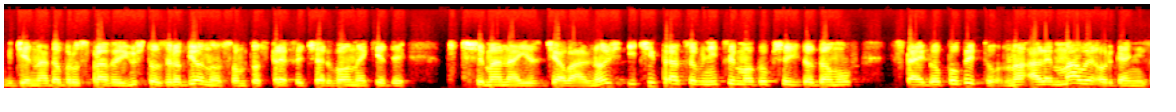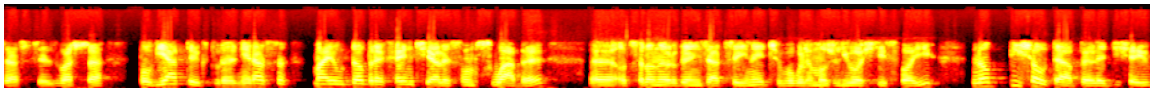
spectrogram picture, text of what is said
gdzie na dobrą sprawę już to zrobiono. Są to strefy czerwone, kiedy wstrzymana jest działalność i ci pracownicy mogą przejść do domów stałego pobytu. No ale małe organizacje, zwłaszcza powiaty, które nieraz mają dobre chęci, ale są słabe e, od strony organizacyjnej, czy w ogóle możliwości swoich, no piszą te apele. Dzisiaj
